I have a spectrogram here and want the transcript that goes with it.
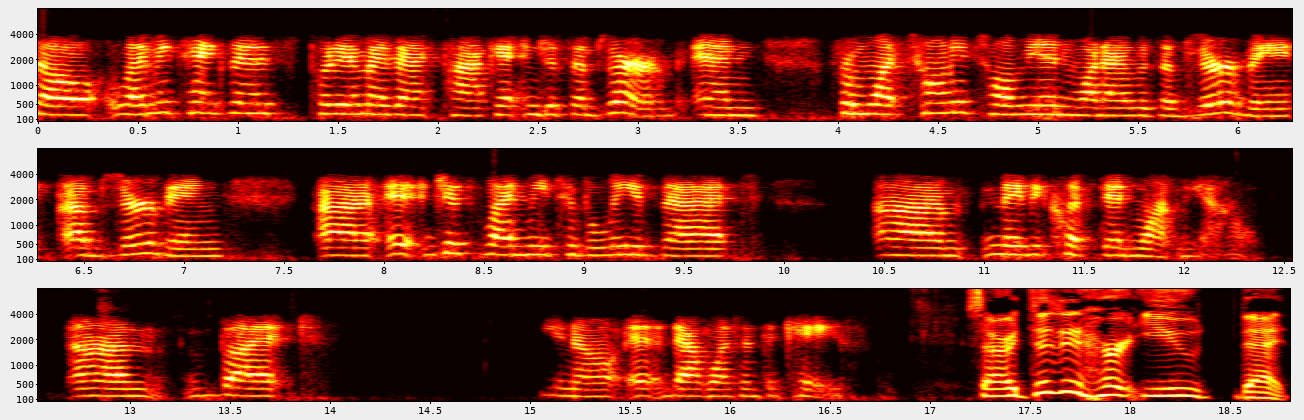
so, let me take this, put it in my back pocket, and just observe. And from what Tony told me and what I was observing, observing, uh, it just led me to believe that um, maybe Cliff did want me out. Um, but, you know, it, that wasn't the case. Sarah, did it hurt you that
